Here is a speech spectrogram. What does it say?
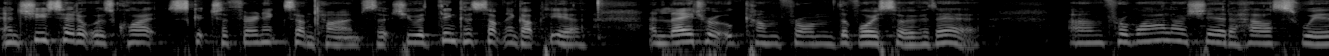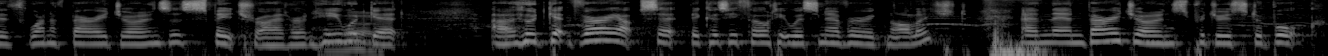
and she said it was quite schizophrenic sometimes, that she would think of something up here, and later it would come from the voice over there. Um, for a while, I shared a house with one of Barry Jones's speechwriter, and he would Oh. get. Uh, who would get very upset because he felt he was never acknowledged. And then Barry Jones produced a book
